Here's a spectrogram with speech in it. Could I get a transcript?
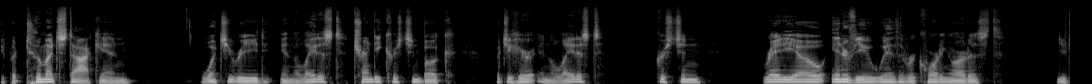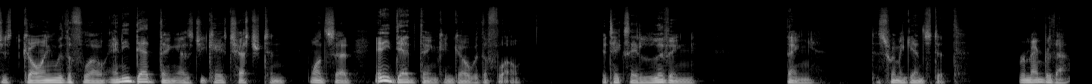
You put too much stock in what you read in the latest trendy Christian book, what you hear in the latest Christian radio interview with a recording artist. You're just going with the flow. Any dead thing, as G.K. Chesterton once said, any dead thing can go with the flow. It takes a living thing to swim against it. Remember that.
